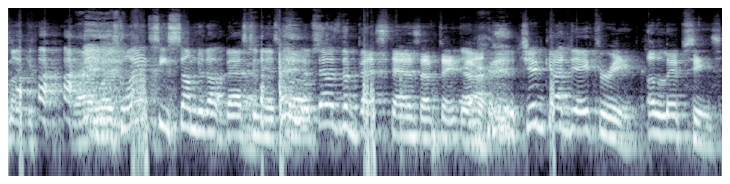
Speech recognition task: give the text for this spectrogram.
my god. that was Glancy summed it up best in his post. That was the best status update ever. Gen Day 3, ellipses.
